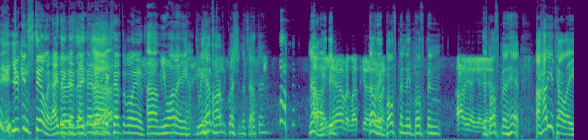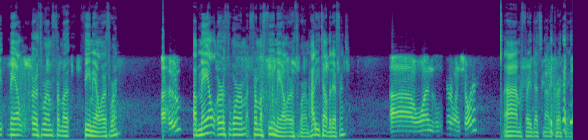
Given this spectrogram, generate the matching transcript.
you can steal it. I think That that is that, a- that's an uh, acceptable answer. um, you want a... Do we have a Harvard question that's out there? No. Uh, we, they, yeah, but let's get. No, they've one. both been... They've both been... Oh, yeah, yeah, They've yeah. both been hit. Uh, how do you tell a male earthworm from a female earthworm? A who? A male earthworm from a female earthworm. How do you tell the difference? Uh, one's longer, one's shorter? I'm afraid that's not a correct answer.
